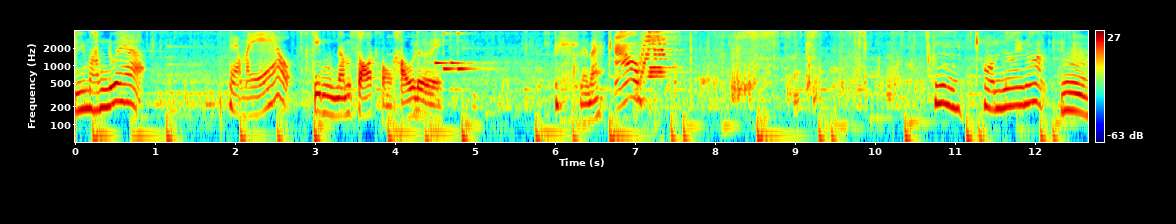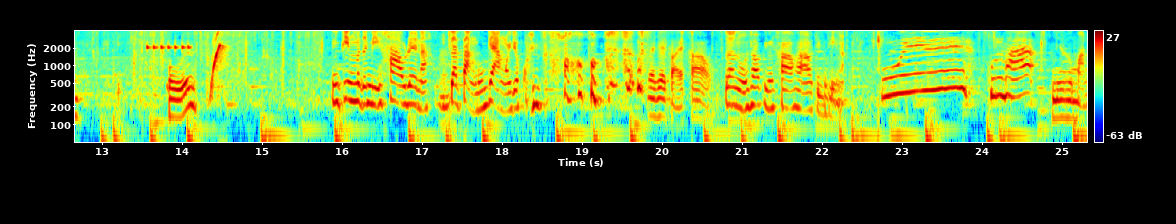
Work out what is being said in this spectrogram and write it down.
มีมันด้วยอะ แถมมาแล้ว จิ้มน้ำซอสของเขาเลยเลยไหมเอาอืมหอมเนยมาก อืมโอ้ยจริงๆมันจะมีข้าวด้วยนะจะสั่งทุกอย่างมายกเว้นข้าว ไม่ใช่สายข้าวแล้วหนูชอบกินข้าวค่ะเอาจริงๆอะอุ้ยคุณพระนี่คือมัน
